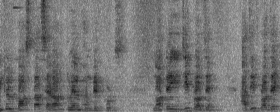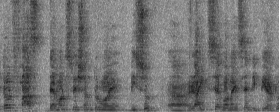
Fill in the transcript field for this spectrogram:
It will cost us around twelve hundred crores not a easy project আজি প্ৰজেক্টৰ ফাৰ্ষ্ট ডেমনষ্ট্ৰেশ্যনটো মই দিছোঁ। ৰাইটছে বনাইছে ডি পি আৰটো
